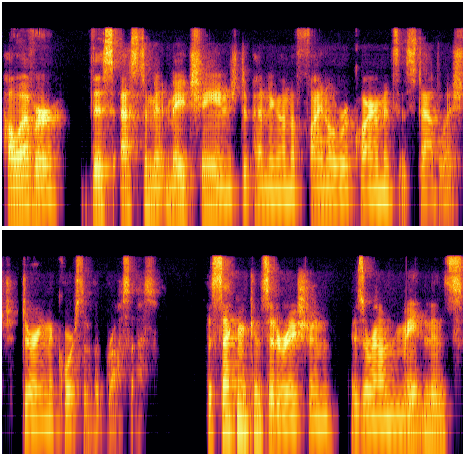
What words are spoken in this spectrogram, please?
However, this estimate may change depending on the final requirements established during the course of the process. The second consideration is around maintenance,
